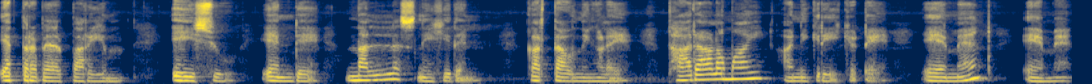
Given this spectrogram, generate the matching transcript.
എത്ര പേർ പറയും യേശു എന്റെ നല്ല സ്നേഹിതൻ. കർത്താവ് നിങ്ങളെ ധാരാളമായി അനുഗ്രഹിക്കട്ടെ. ഏമേൻ ഏമേൻ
